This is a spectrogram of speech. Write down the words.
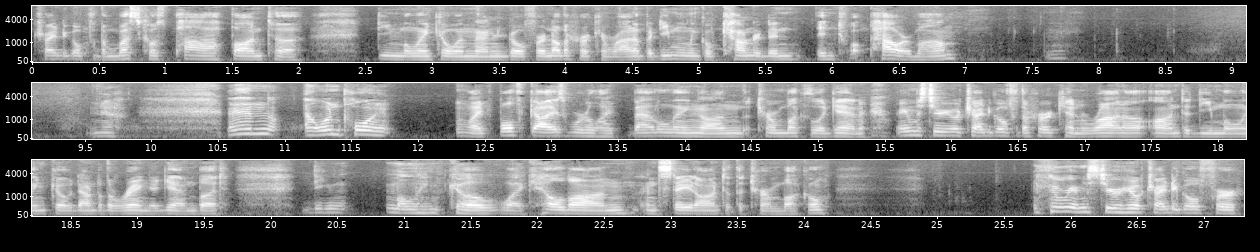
tried to go for the West Coast pop onto Dean Malenko and then go for another Hurricane Rana, but Dean Malenko countered in, into a power bomb. Mm. Yeah. And at one point, like both guys were like battling on the turnbuckle again. Rey Mysterio tried to go for the hurricanrana onto Dean Malenko down to the ring again, but Dean Malenko like held on and stayed on to the turnbuckle. And Rey Mysterio tried to go for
